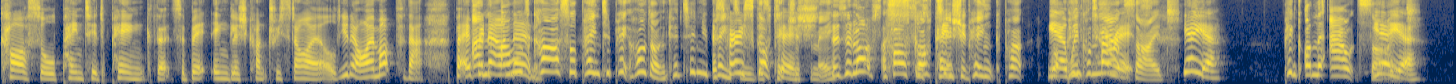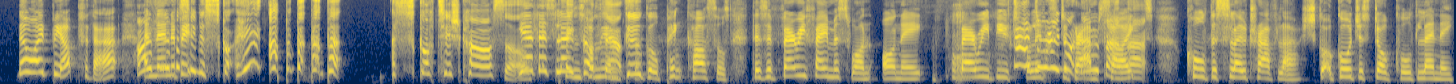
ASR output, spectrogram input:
castle painted pink that's a bit English country style. You know, I'm up for that. But every An now and old then, castle painted pink. Hold on, continue it's painting very this picture Scottish. for me. There's a lot of a castles Scottish painted, pink, what, yeah, pink with on turrets. the outside. Yeah, yeah, Pink on the outside. yeah, yeah. No, I'd be up for that. I've and then never a bit. seen a Scot. Who? Uh, but, but, but, a Scottish castle. Yeah, there's loads of them. Google pink castles. There's a very famous one on a very beautiful do I not know Instagram site called The Slow Traveller. She's got a gorgeous dog called Lenny.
